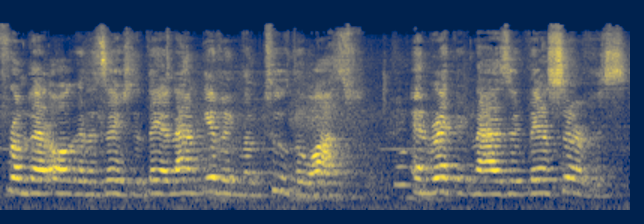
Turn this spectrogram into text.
from that organization. They are now giving them to the WASP and recognizing their service.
